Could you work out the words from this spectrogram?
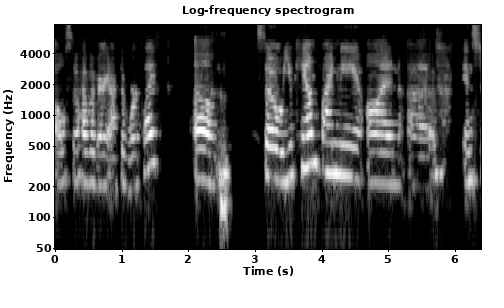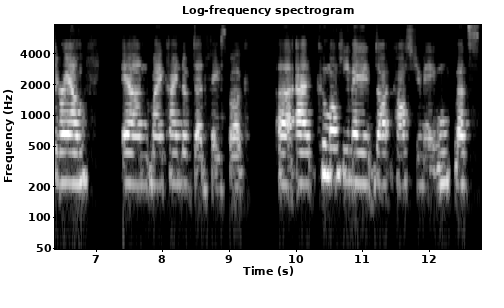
also have a very active work life. Um, so you can find me on uh, Instagram and my kind of dead Facebook uh, at kumohime.costuming. That's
